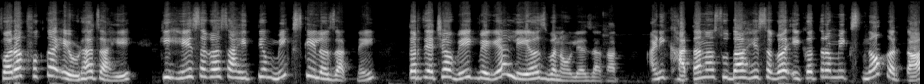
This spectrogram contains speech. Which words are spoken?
फरक फक्त एवढाच आहे की हे सगळं साहित्य मिक्स केलं जात नाही तर त्याच्या वेगवेगळ्या लेयर्स बनवल्या जातात. आणि खाताना सुद्धा हे सगळं एकत्र मिक्स न करता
